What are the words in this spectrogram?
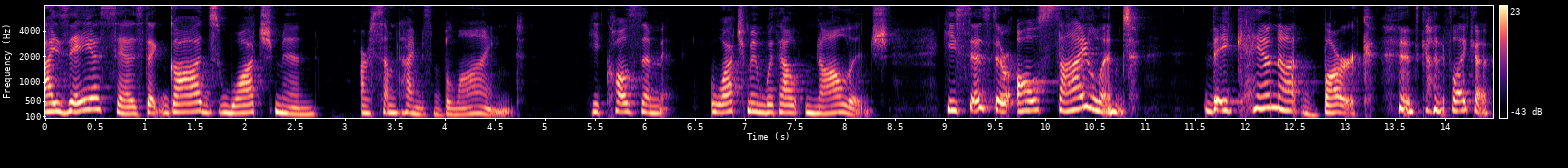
Isaiah says that God's watchmen are sometimes blind. He calls them watchmen without knowledge. He says they're all silent they cannot bark. It's kind of like a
